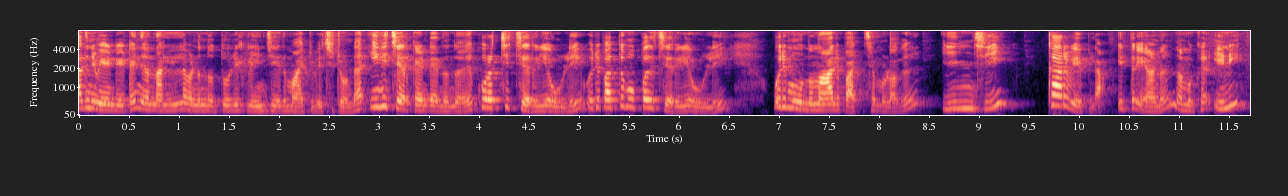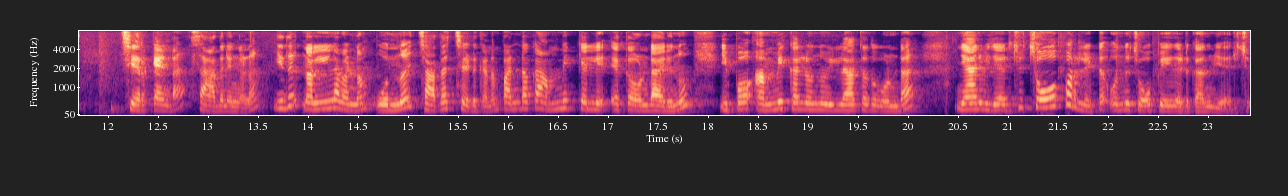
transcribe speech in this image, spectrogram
അതിന് വേണ്ടിയിട്ട് ഞാൻ നല്ലവണ്ണം നൊത്തോലി ക്ലീൻ ചെയ്ത് മാറ്റി വെച്ചിട്ടുണ്ട്. ഇനി ചേർക്കേണ്ടതെന്ന് കുറച്ച് ചെറിയ ഉള്ളി ഒരു പത്ത് മുപ്പത് ചെറിയ ഉള്ളി ഒരു മൂന്ന് നാല് പച്ചമുളക് ഇഞ്ചി കറിവേപ്പില. ഇത്രയാണ് നമുക്ക് ഇനി ചേർക്കേണ്ട സാധനങ്ങൾ. ഇത് നല്ലവണ്ണം ഒന്ന് ചതച്ചെടുക്കണം. പണ്ടൊക്കെ അമ്മിക്കല്ല് ഒക്കെ ഉണ്ടായിരുന്നു. ഇപ്പോൾ അമ്മിക്കല്ലൊന്നും ഇല്ലാത്തത് കൊണ്ട് ഞാൻ വിചാരിച്ചു ചോപ്പറിലിട്ട് ഒന്ന് ചോപ്പ് ചെയ്തെടുക്കാമെന്ന് വിചാരിച്ചു.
